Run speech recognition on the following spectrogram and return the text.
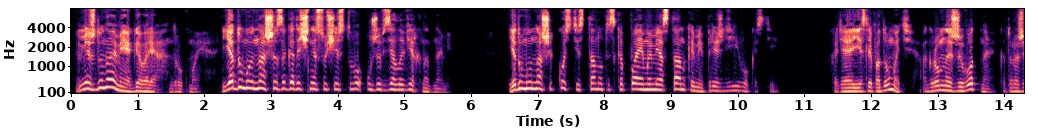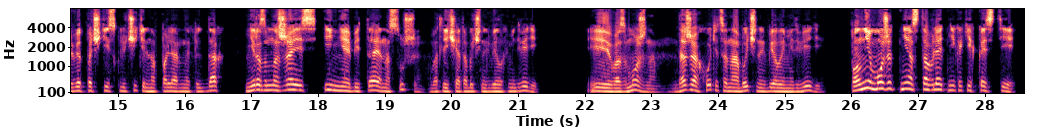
Между нами, говоря, друг мой, я думаю, наше загадочное существо уже взяло верх над нами. Я думаю, наши кости станут ископаемыми останками прежде его костей. Хотя, если подумать, огромное животное, которое живет почти исключительно в полярных льдах, не размножаясь и не обитая на суше, в отличие от обычных белых медведей, и, возможно, даже охотиться на обычных белых медведей, вполне может не оставлять никаких костей,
